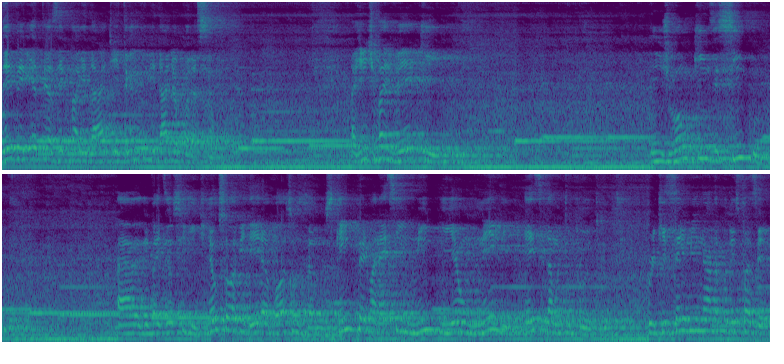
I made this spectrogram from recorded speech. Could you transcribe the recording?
deveria trazer claridade e tranquilidade ao coração. A gente vai ver que em João 15, 5, ah, ele vai dizer o seguinte: Eu sou a videira, vós os ramos. Quem permanece em mim e eu nele, esse dá muito fruto, porque sem mim nada podeis fazer.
